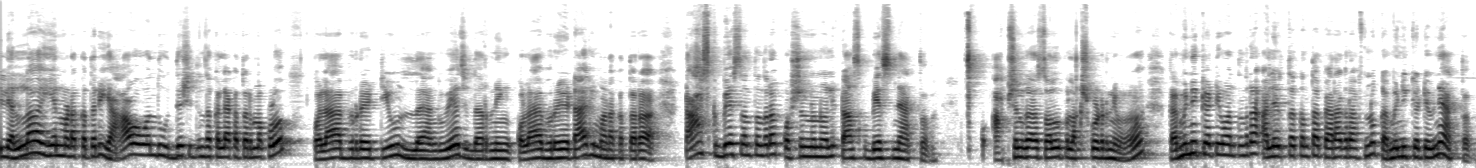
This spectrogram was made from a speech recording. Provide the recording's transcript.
ಇಲ್ಲೆಲ್ಲ ಏನು ಮಾಡಕತ್ತಾರಿ? ಯಾವ ಒಂದು ಉದ್ದೇಶದಿಂದ ಕಲಿಯಾಕತ್ತಾರ ಮಕ್ಕಳು ಕೊಲಾಬ್ರೇಟಿವ್ ಲ್ಯಾಂಗ್ವೇಜ್ ಲರ್ನಿಂಗ್ ಕೊಲಾಬ್ರೇಟ್ ಆಗಿ ಮಾಡಕತ್ತಾರ. ಟಾಸ್ಕ್ ಬೇಸ್ ಅಂತಂದ್ರೆ ಕ್ವಶನ್ನಲ್ಲಿ ಟಾಸ್ಕ್ ಬೇಸ್ನೇ ಆಗ್ತದೆ. ಆಪ್ಷನ್ಗಳ ಸ್ವಲ್ಪ ಲಕ್ಷ ಕೊಡ್ರಿ ನೀವು. ಕಮ್ಯುನಿಕೇಟಿವ್ ಅಂತಂದ್ರೆ ಅಲ್ಲಿರ್ತಕ್ಕಂಥ ಪ್ಯಾರಾಗ್ರಾಫ್ನು ಕಮ್ಯುನಿಕೇಟಿವ್ನೇ ಆಗ್ತದೆ.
